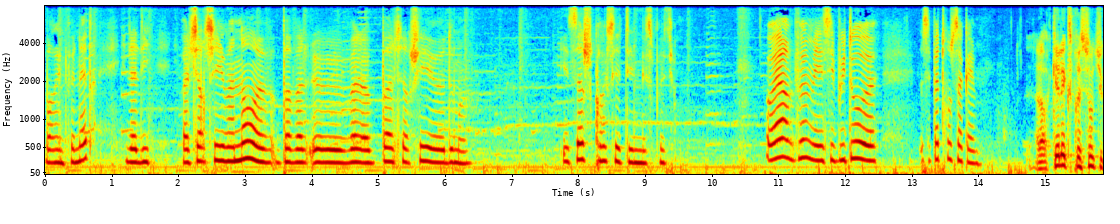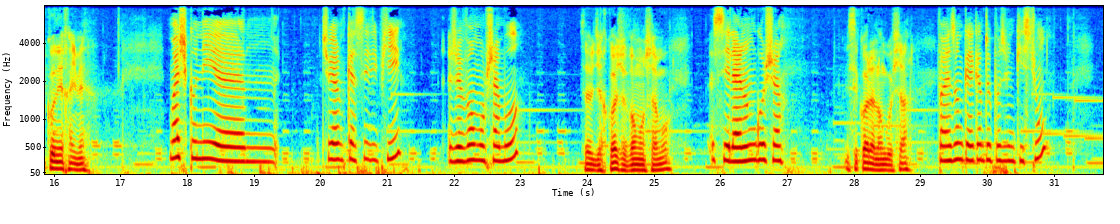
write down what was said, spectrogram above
par une fenêtre. Il a dit Va le chercher maintenant, pas, va, euh, va pas le chercher demain. Et ça, je crois que c'était une expression. Ouais, un peu, mais c'est plutôt. euh, c'est pas trop ça quand même. Alors, quelle expression tu connais Jaime? Moi, je connais. euh, tu vas me casser les pieds. Je vends mon chameau. Ça veut dire quoi Je vends mon chameau? C'est la langue au chat. Et c'est quoi la langue au chat? Par exemple, quelqu'un te pose une question.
